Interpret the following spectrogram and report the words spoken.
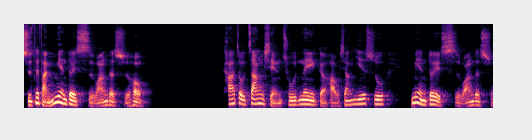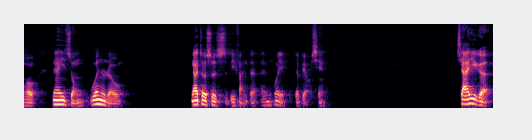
司提反面对死亡的时候，他就彰显出那个好像耶稣面对死亡的时候那一种温柔，那就是司提反的恩惠的表现。下一个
